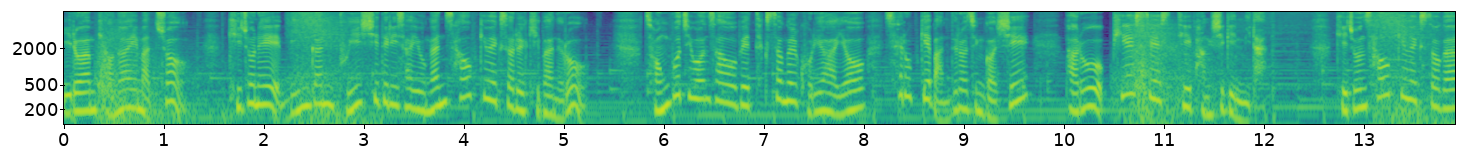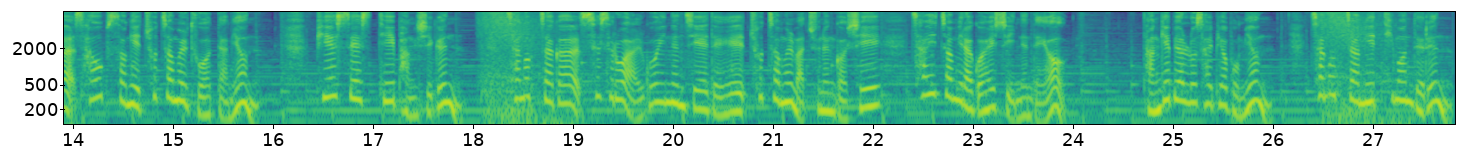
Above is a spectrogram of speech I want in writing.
이러한 변화에 맞춰 기존의 민간 VC들이 사용한 사업 계획서를 기반으로 정부 지원 사업의 특성을 고려하여 새롭게 만들어진 것이 바로 PSST 방식입니다. 기존 사업 계획서가 사업성에 초점을 두었다면 PSST 방식은 창업자가 스스로 알고 있는지에 대해 초점을 맞추는 것이 차이점이라고 할 수 있는데요. 단계별로 살펴보면 창업자 및 팀원들은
